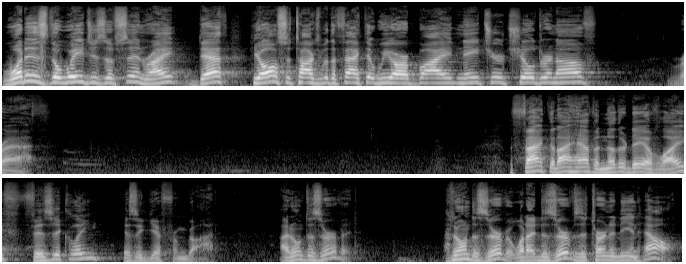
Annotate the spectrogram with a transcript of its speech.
What is the wages of sin, right? Death. He also talks about the fact that we are by nature children of wrath. The fact that I have another day of life physically is a gift from God. I don't deserve it. I don't deserve it. What I deserve is eternity in hell.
